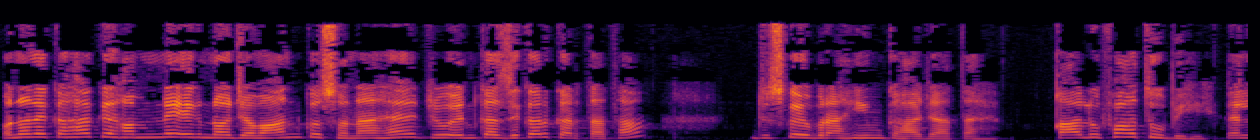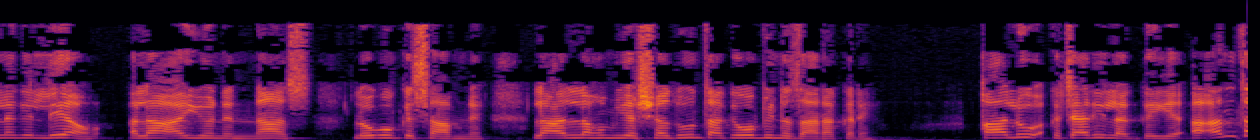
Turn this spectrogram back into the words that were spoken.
انہوں نے کہا کہ ہم نے ایک نوجوان کو سنا ہے جو ان کا ذکر کرتا تھا، جس کو ابراہیم کہا جاتا ہے۔ کالو فاتو بھی کہنے لگے، لے آؤ. اللہ ناس لوگوں کے سامنے. لا اللہ یا شدون تاکہ وہ بھی نظارہ کرے کالو کچاری لگ گئی ہے. انت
